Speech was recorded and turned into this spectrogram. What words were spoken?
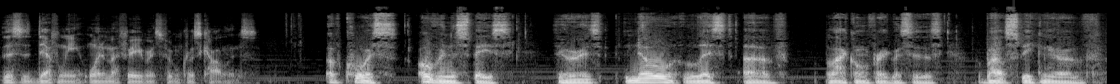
This is definitely one of my favorites from Chris Collins. Of course, over in the space, there is no list of black owned fragrances without speaking of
